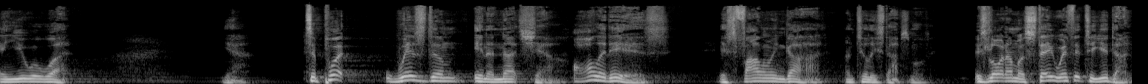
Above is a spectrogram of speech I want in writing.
and you will what? Yeah. To put wisdom in a nutshell, all it is is following God until he stops moving. Is Lord, I'm going to stay with it till you're done.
